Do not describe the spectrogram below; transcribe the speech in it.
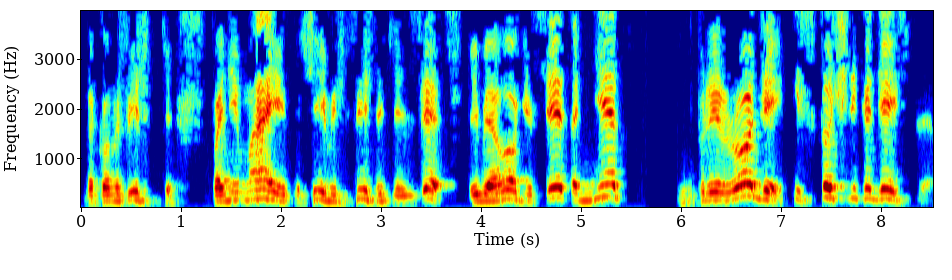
законы физики, понимает химии, физики, все, и биологии, все это нет в природе источника действия.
